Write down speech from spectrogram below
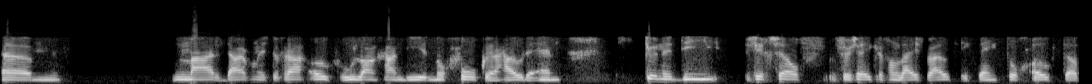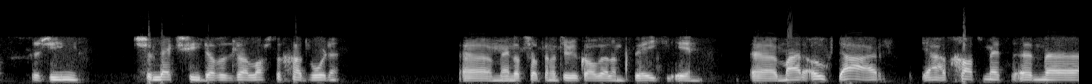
Um, maar daarvan is de vraag ook hoe lang gaan die het nog vol kunnen houden. En kunnen die zichzelf verzekeren van lijstbehoud? Ik denk toch ook dat gezien selectie dat het wel lastig gaat worden. Um, en dat zat er natuurlijk al wel een beetje in. Uh, maar ook daar, ja, het gat met, een, uh,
